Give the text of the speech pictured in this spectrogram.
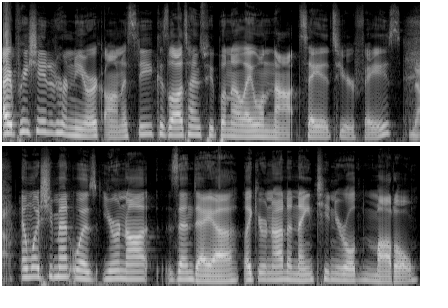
I appreciated her New York honesty because a lot of times people in LA will not say it to your face. No. And what she meant was, you're not Zendaya, like you're not a 19 year old model,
